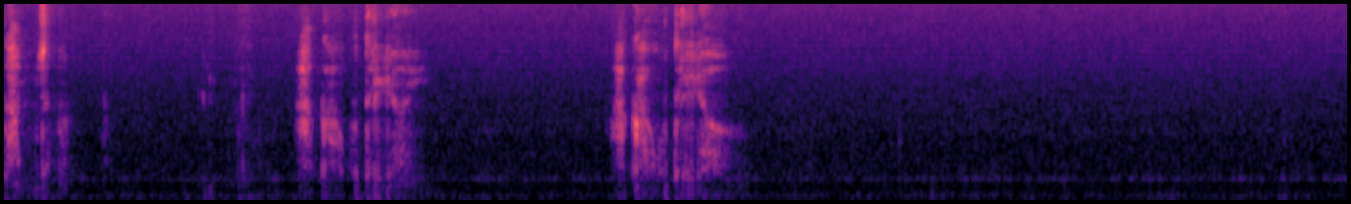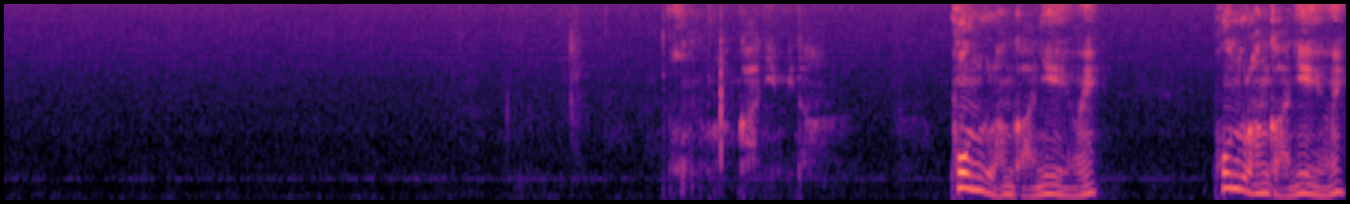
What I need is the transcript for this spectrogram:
남자. 아까하고 들려. 아까하고 들려. 폰으로 한 거 아닙니다. 폰으로 한 거 아니에요. 잉? 폰으로 한 거 아니에요. 잉?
